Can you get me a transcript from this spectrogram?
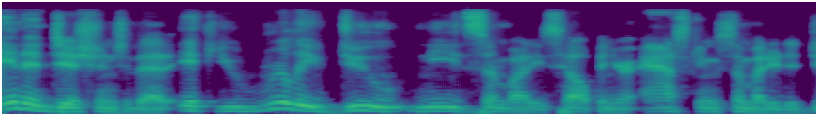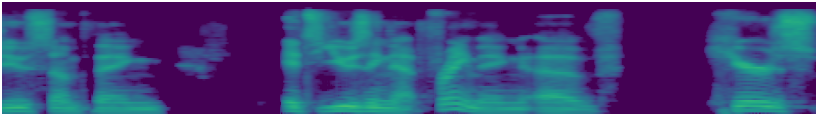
in addition to that, if you really do need somebody's help and you're asking somebody to do something, it's using that framing of here's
